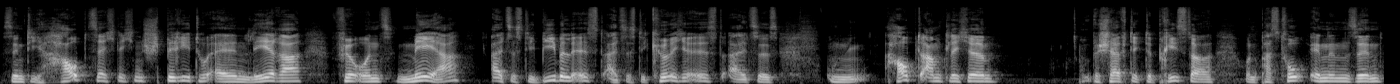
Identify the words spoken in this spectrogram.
sind die hauptsächlichen spirituellen Lehrer für uns mehr, als es die Bibel ist, als es die Kirche ist, als es mh, hm, hauptamtliche beschäftigte Priester und Pastorinnen sind,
